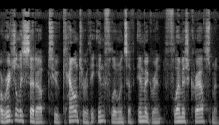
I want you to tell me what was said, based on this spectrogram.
originally set up to counter the influence of immigrant Flemish craftsmen.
